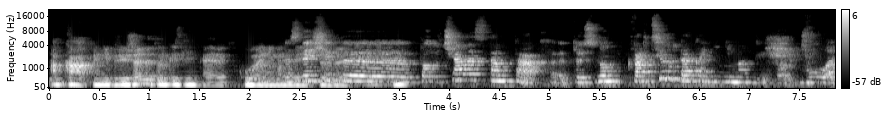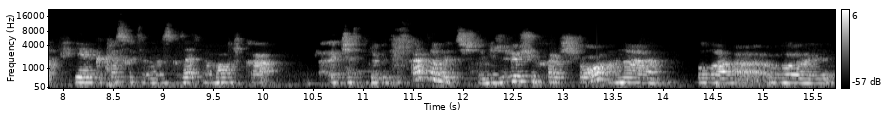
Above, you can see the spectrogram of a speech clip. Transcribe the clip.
А как? Они приезжали только с деньгами? Какую они могли Значит, э, получалось там так. То есть, ну, квартиру так они не могли. Вот. Я как раз хотела рассказать. Моя бабушка э, часто любит рассказывать, что они жили очень хорошо. Она была в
